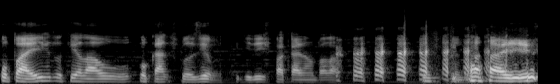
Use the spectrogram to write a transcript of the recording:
o país do que lá o, o carro explosivo, que dirige pra caramba lá. Aí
